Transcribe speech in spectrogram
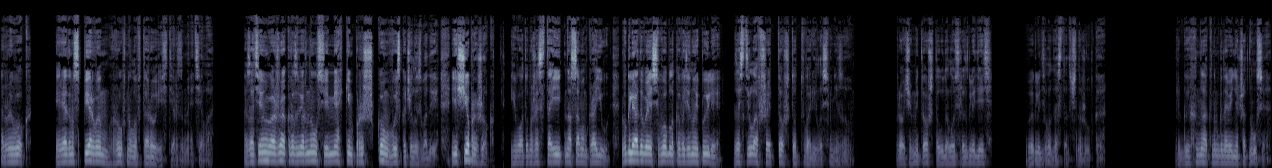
Рывок, и рядом с первым рухнуло второе истерзанное тело. А затем вожак развернулся и мягким прыжком выскочил из воды. Еще прыжок. И вот он уже стоит на самом краю, вглядываясь в облако водяной пыли, застилавшее то, что творилось внизу. Впрочем, и то, что удалось разглядеть, выглядело достаточно жутко. Ргыхнак на мгновение отшатнулся.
